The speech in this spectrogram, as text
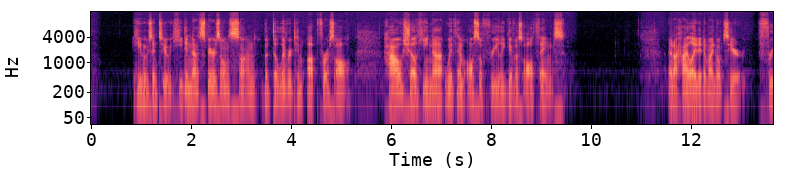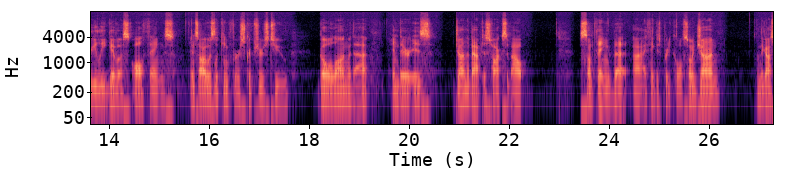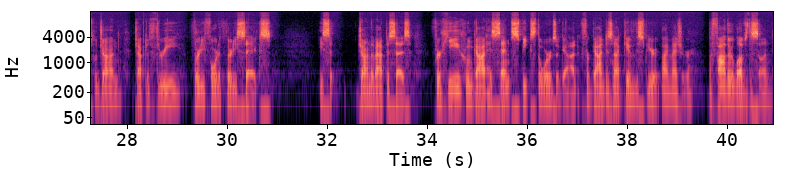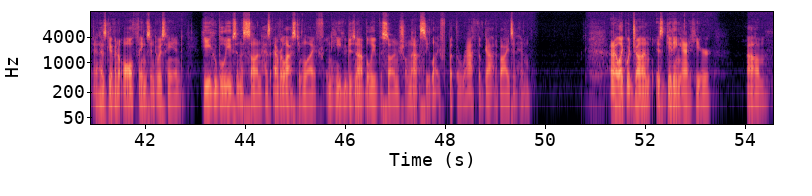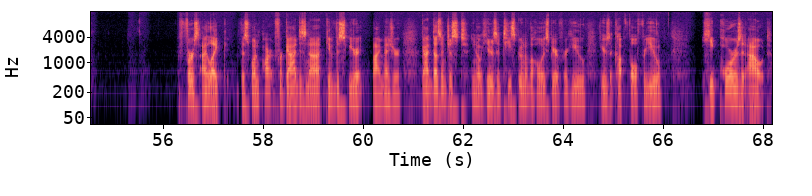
he moves into, He did not spare his own son, but delivered him up for us all. How shall he not with him also freely give us all things? And I highlighted in my notes here, freely give us all things. And so I was looking for scriptures to go along with that. And there is, John the Baptist talks about something that uh, I think is pretty cool. So in John, in the Gospel of John, chapter 3, 34 to 36, he sa- John the Baptist says, For he whom God has sent speaks the words of God, for God does not give the Spirit by measure. The Father loves the Son, and has given all things into his hand. He who believes in the Son has everlasting life, and he who does not believe the Son shall not see life, but the wrath of God abides in him. And I like what John is getting at here. Um, first, I like this one part for God does not give the Spirit by measure. God doesn't just, you know, here's a teaspoon of the Holy Spirit for you, here's a cupful for you. He pours it out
